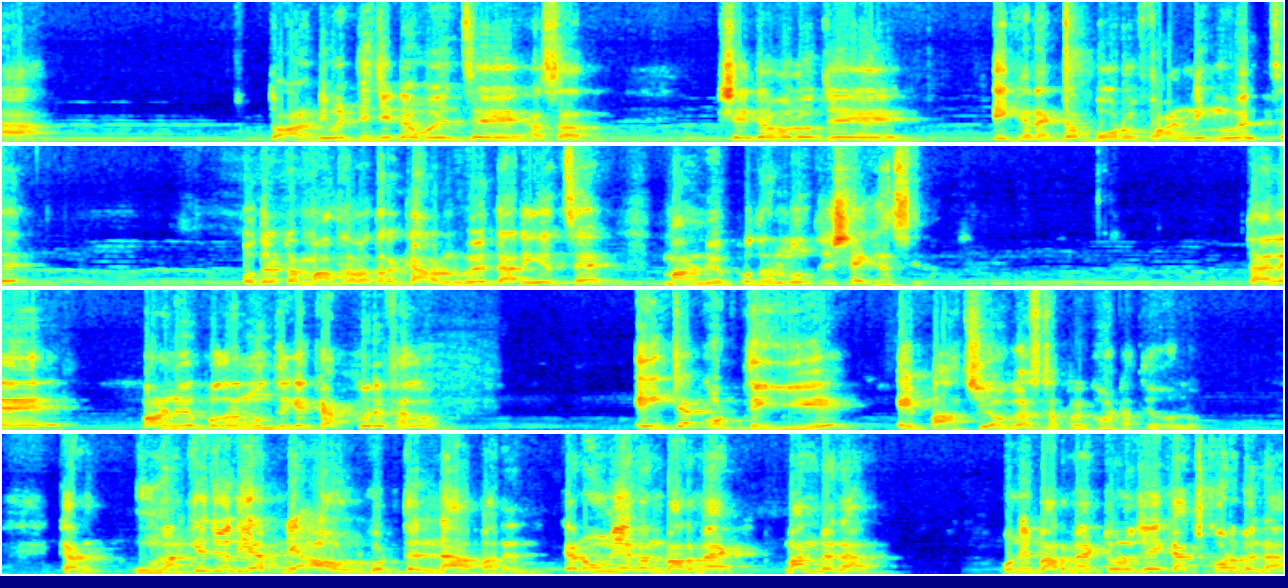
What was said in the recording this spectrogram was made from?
না। তো আলটিমেটলি যেটা হয়েছে, আসাদ, সেটা হলো যে এখানে একটা বড় ফান্ডিং হয়েছে। ওদের একটা মাথা ব্যথার কারণ হয়ে দাঁড়িয়েছে মাননীয় প্রধানমন্ত্রী শেখ হাসিনা। তাহলে মাননীয় প্রধানমন্ত্রীকে কাট করে ফেলো। এইটা করতে গিয়ে এই পাঁচই অগস্ট আপনার ঘটাতে হলো। কারণ উনাকে যদি আপনি আউট করতে না পারেন, কারণ উনি এখন বার্মা অ্যাক্ট মানবে না, উনি বার্মা অ্যাক্ট অনুযায়ী কাজ করবে না।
